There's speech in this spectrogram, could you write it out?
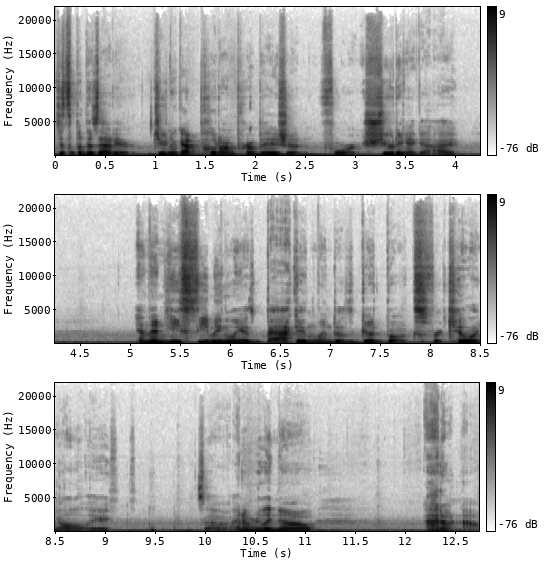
just to put this out here, Junior got put on probation for shooting a guy and then he seemingly is back in Linda's good books for killing Ollie. So I don't really know. I don't know.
